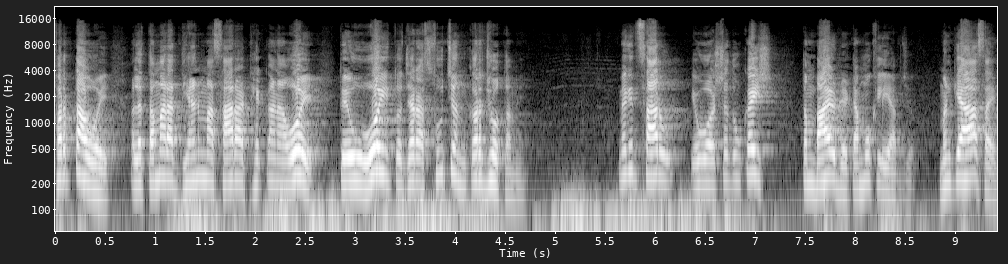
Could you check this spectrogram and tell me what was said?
ફરતા હોય એટલે તમારા ધ્યાનમાં સારા ઠેકાણા હોય, તો એવું હોય, તો જરા સૂચન કરજો તમે. મેં કીધું, સારું, એવું હશે તો હું કહીશ. તમે બાયોડેટા મોકલી આપજો. મને કે, હા, સાહેબ,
